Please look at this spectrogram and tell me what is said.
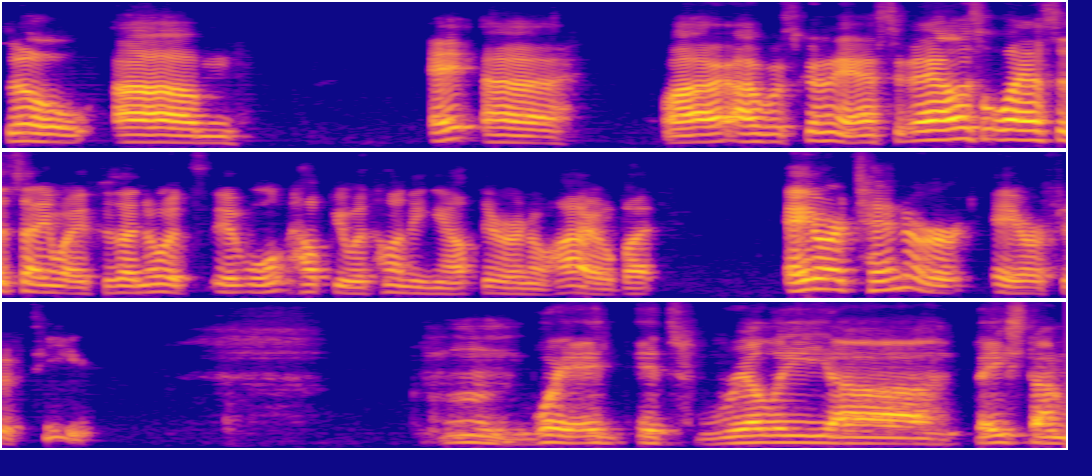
So, um, a, uh, I, I was going to ask. Well, let's I'll ask this anyway because I know it's it won't help you with hunting out there in Ohio. But AR-10 or AR-15? Hmm, boy, it, it's really uh, based on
